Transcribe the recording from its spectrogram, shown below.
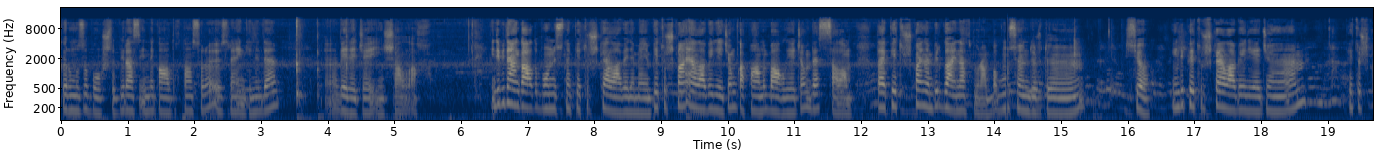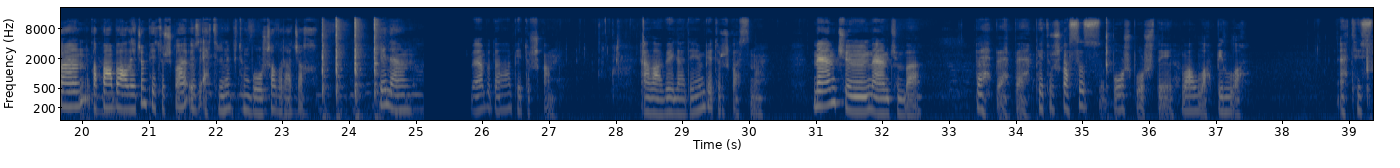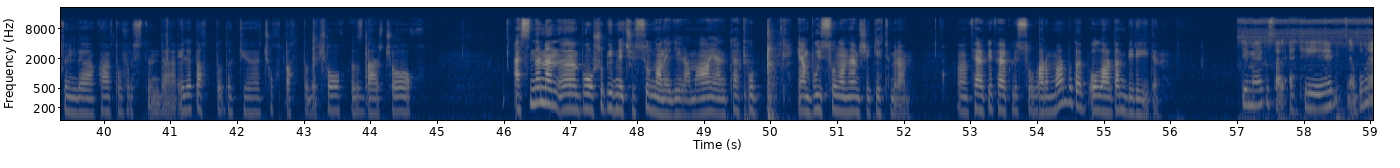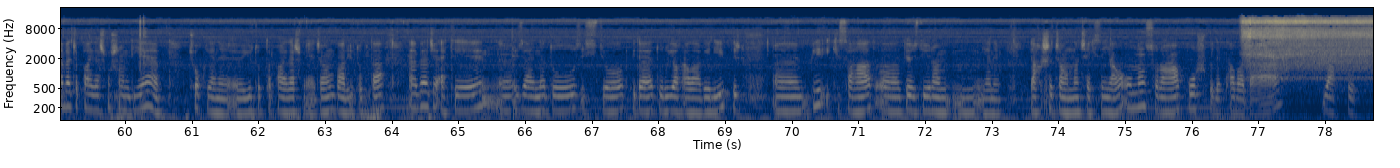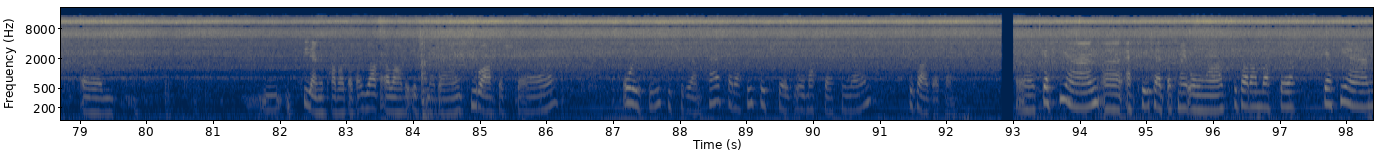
qırmızı borşdur. Biraz indi qaldıqdan sonra öz rəngini də ə, e, verəcək inşallah. İndi bir dənə qaldı bunun üstünə petruşka əlavə eləməyim. Petruşkanı əlavə eləyəcəm, qapağını bağlayacağam və salam. Day petruşka ilə bir qaynatmıram. Bunu söndürdüm. Всё. İndi petruşka əlavə eləyəcəm. Petruşkanın qapağı bağlayacağam. Petruşka öz ətrini bütün borşa vuracaq. Belə. Və bu da petruşkam. Əlavə elədim petruşkasını. Mənim üçün, mənim üçün bax. Bəh, bəh, bəh. Petruşkasız boş-boş deyil. Vallah, billah. Əti üstündə, kartofu üstündə. Elə dadlıdır ki, çox dadlıdır. Çox qızlar, çox. Əslində mən ə, e, borşu bir neçə üsulla eləyirəm ha. Yəni tək bu, yəni bu üsulla həmişə getmirəm. Fərqli-fərqli üsullarım var. Bu da onlardan biri idi. Deməli qızlar, əti bunu əvvəlcə paylaşmışam deyə çox, yəni e, YouTube-da paylaşmayacağam, var YouTube-da. Əvvəlcə əti e, üzərinə duz, istiot, bir də duru yağ əlavə eləyib bir 1-2 e, saat gözləyirəm, yəni yaxşı canına çəksin yağı. Ondan sonra boş belə tavada yağsız isti yəni tavada da yağ əlavə etmədən gür atışda o özlüyü bişirirəm. Hər tərəfi 5 dəqiqə olmaq şərti ilə qızardacam. Qətiyyən əti tərpətmək olmaz. Qızaran vaxtı qətiyyən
